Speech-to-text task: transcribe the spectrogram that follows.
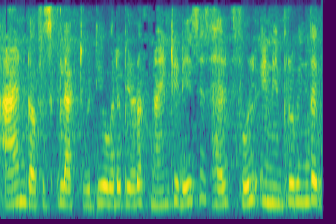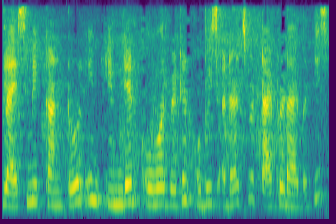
and uh, physical activity over a period of 90 days is helpful in improving the glycemic control in Indian overweight and obese adults with type 2 diabetes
